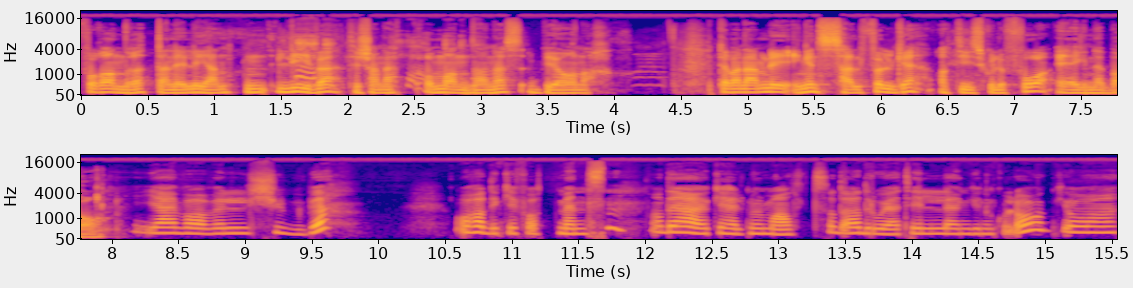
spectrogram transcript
forandret den lille jenten livet til Jeanette og mannen hennes, Bjørnar. Det var nemlig ingen selvfølge at de skulle få egne barn. Jeg var vel 20 og hadde ikke fått mensen. Og det er jo ikke helt normalt. Så da dro jeg til en gynekolog, og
